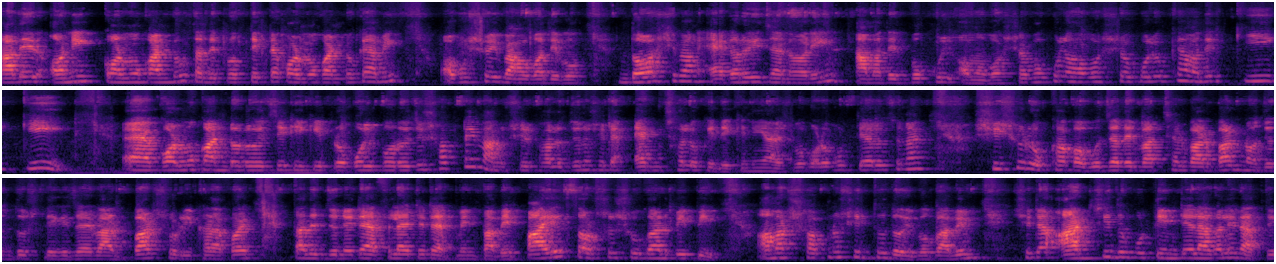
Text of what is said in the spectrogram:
তাদের অনেক কর্মকাণ্ড, তাদের প্রত্যেকটা কর্মকাণ্ডকে আমি অবশ্যই বাহবা দেব। দশ এবং এগারোই জানুয়ারি আমাদের বকুল অমাবস্যা। বকুল অমাবস্যা উপলক্ষে আমাদের কি কি কর্মকাণ্ড রয়েছে, কি কি প্রকল্প রয়েছে, সবটাই মানুষের ভালোর জন্য সেটা এক ঝলকে দেখে নিয়ে আসব। পরবর্তী আলোচনায় শিশু রক্ষা কবচ, যাদের বাচ্চার বারবার নজর দোষ লেগে যায়, বারবার শরীর খারাপ হয়, তাদের জন্য এটা অ্যাফিলাইটেড অ্যাডমিন পাবে। পায়েস অর্শ সুগার, বিপি, আমার স্বপ্ন সিদ্ধ দৈব পাবে। সেটা আট জি দুপুর তিনটে লাগালে রাত্রি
